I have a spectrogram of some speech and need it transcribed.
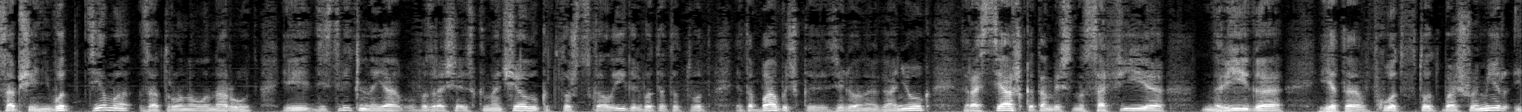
сообщений. Вот тема затронула народ. И действительно, я возвращаюсь к началу, к то, что сказал Игорь, вот этот вот, эта бабочка, зеленый огонек, растяжка, там, естественно, София, Рига, и это вход в тот большой мир, и,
